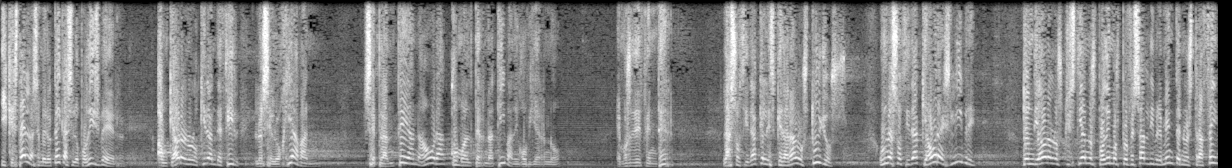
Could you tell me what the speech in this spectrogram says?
y que está en las hemerotecas y lo podéis ver, aunque ahora no lo quieran decir, los elogiaban, se plantean ahora como alternativa de gobierno. Hemos de defender la sociedad que les quedará a los tuyos, una sociedad que ahora es libre, donde ahora los cristianos podemos profesar libremente nuestra fe,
